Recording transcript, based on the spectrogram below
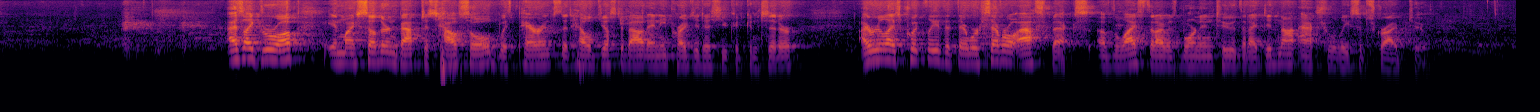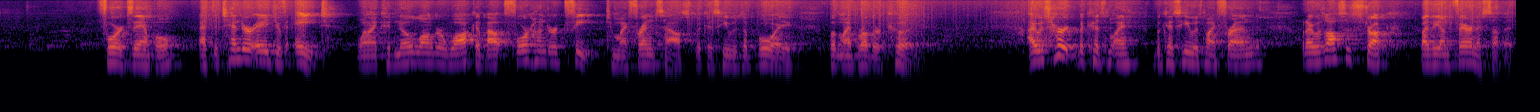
As I grew up in my Southern Baptist household with parents that held just about any prejudice you could consider, I realized quickly that there were several aspects of the life that I was born into that I did not actually subscribe to. For example, at the tender age of eight, when I could no longer walk about 400 feet to my friend's house because he was a boy, but my brother could. I was hurt because, my, because he was my friend, but I was also struck by the unfairness of it.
